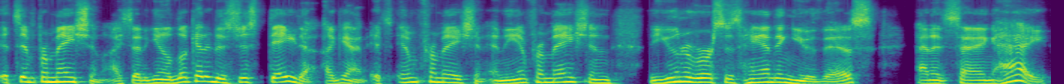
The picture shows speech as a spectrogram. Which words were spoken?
it's information. I said, you know, look at it as just data. Again, it's information. And the information, the universe is handing you this and it's saying, hey,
